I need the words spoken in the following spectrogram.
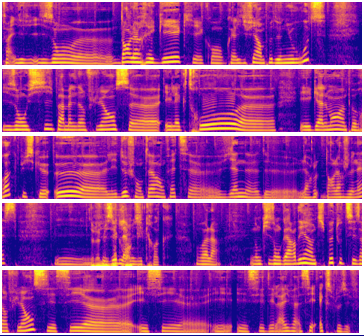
Enfin, ils, ils ont euh, dans leur reggae, qui est qu'on qualifie un peu de new roots, ils ont aussi pas mal d'influences euh, électro euh, et également un peu rock, puisque eux, euh, les deux chanteurs, en fait, viennent de leur, dans leur jeunesse, ils De la faisaient musique de la rock. musique rock. Voilà. Donc ils ont gardé un petit peu toutes ces influences et c'est euh, et c'est euh, et, et c'est des lives assez explosifs.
